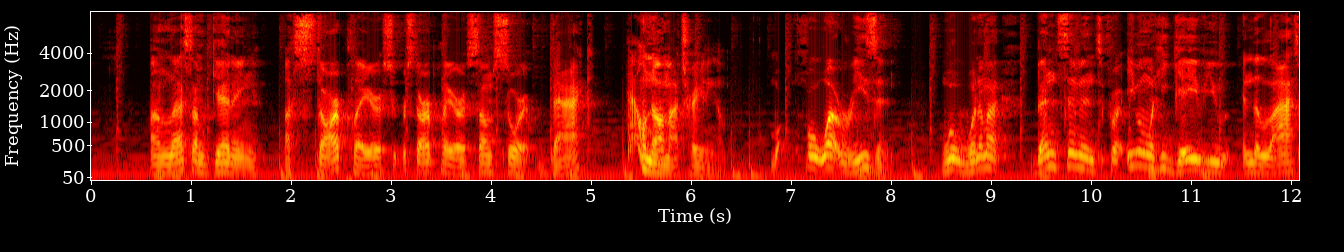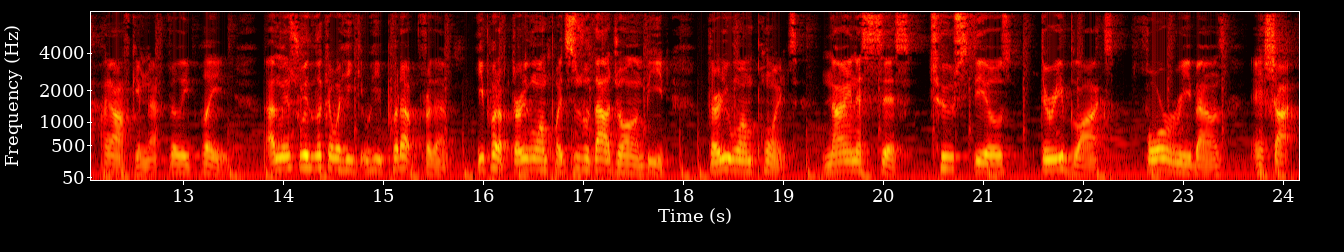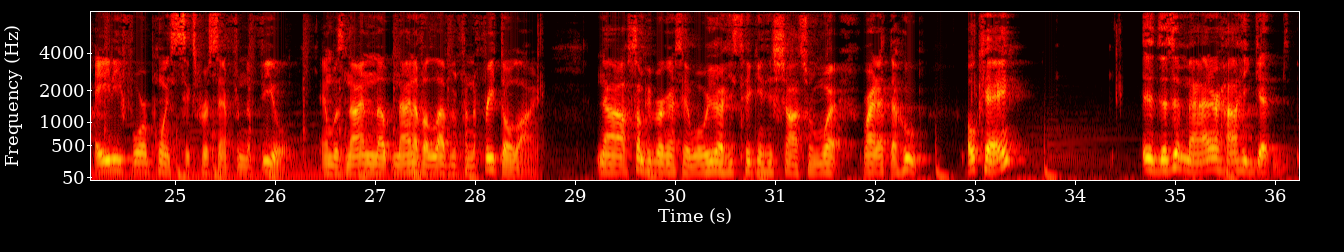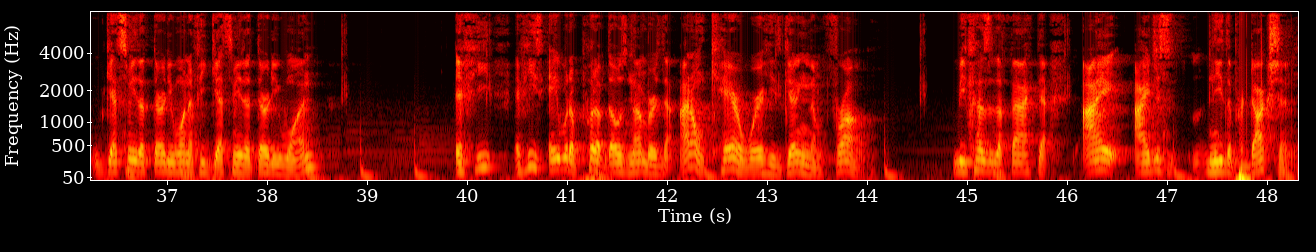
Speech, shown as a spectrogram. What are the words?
unless I'm getting a star player, superstar player of some sort back, hell no, I'm not trading him. For what reason? What, what am I? Ben Simmons, for even what he gave you in the last playoff game that Philly played. I mean, just really look at what he he put up for them. He put up 31 points. This is without Joel Embiid. 31 points, nine assists, two steals, three blocks, four rebounds, and shot 84.6% from the field, and was nine of nine of 11 from the free throw line. Now, some people are gonna say, "Well, yeah, he's taking his shots from what right at the hoop." Okay, it, does it matter how he get gets me to 31 if he gets me to 31? If he if he's able to put up those numbers, then I don't care where he's getting them from. Because of the fact that I I just need the production.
